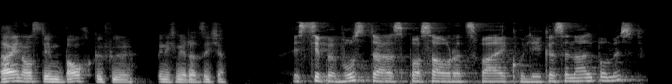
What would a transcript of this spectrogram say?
rein aus dem Bauchgefühl bin ich mir da sicher. Ist dir bewusst, dass Bossauer 2 Kollegas ein Album ist?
